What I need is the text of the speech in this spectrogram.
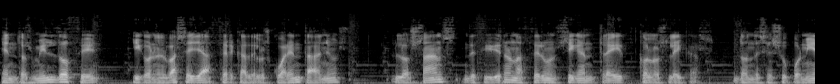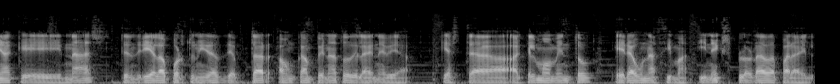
En 2012, y con el base ya cerca de los 40 años, los Suns decidieron hacer un sig and trade con los Lakers, donde se suponía que Nash tendría la oportunidad de optar a un campeonato de la NBA, que hasta aquel momento era una cima inexplorada para él.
